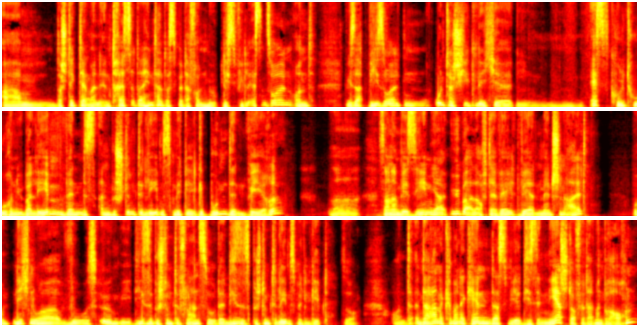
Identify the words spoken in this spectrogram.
Ähm, da steckt ja mein Interesse dahinter, dass wir davon möglichst viel essen sollen. Und wie gesagt, wie sollten unterschiedliche Esskulturen überleben, wenn es an bestimmte Lebensmittel gebunden wäre? Äh, sondern wir sehen ja, überall auf der Welt werden Menschen alt. Und nicht nur, wo es irgendwie diese bestimmte Pflanze oder dieses bestimmte Lebensmittel gibt. So. Und daran kann man erkennen, dass wir diese Nährstoffe darin brauchen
